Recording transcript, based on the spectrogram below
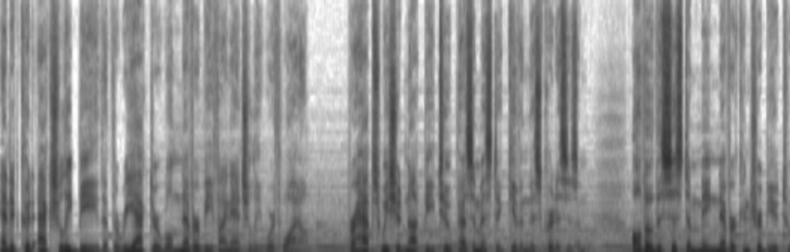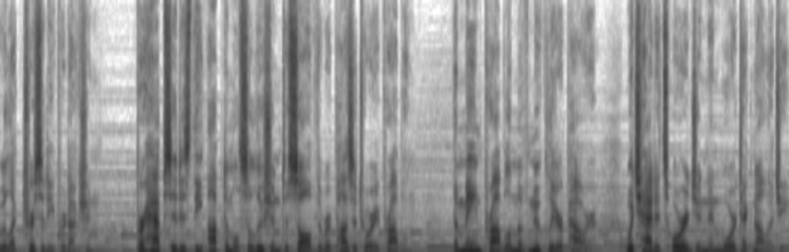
and it could actually be that the reactor will never be financially worthwhile. Perhaps we should not be too pessimistic given this criticism, although the system may never contribute to electricity production. Perhaps it is the optimal solution to solve the repository problem, the main problem of nuclear power, which had its origin in war technology.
